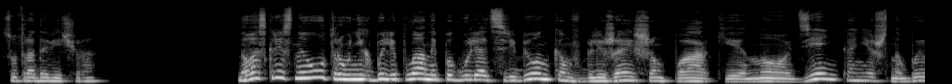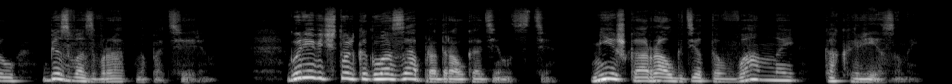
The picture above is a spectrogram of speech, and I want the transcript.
с утра до вечера. На воскресное утро у них были планы погулять с ребенком в ближайшем парке, но день, конечно, был безвозвратно потерян. Гуревич только глаза продрал к одиннадцати. Мишка орал где-то в ванной, как резаный.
